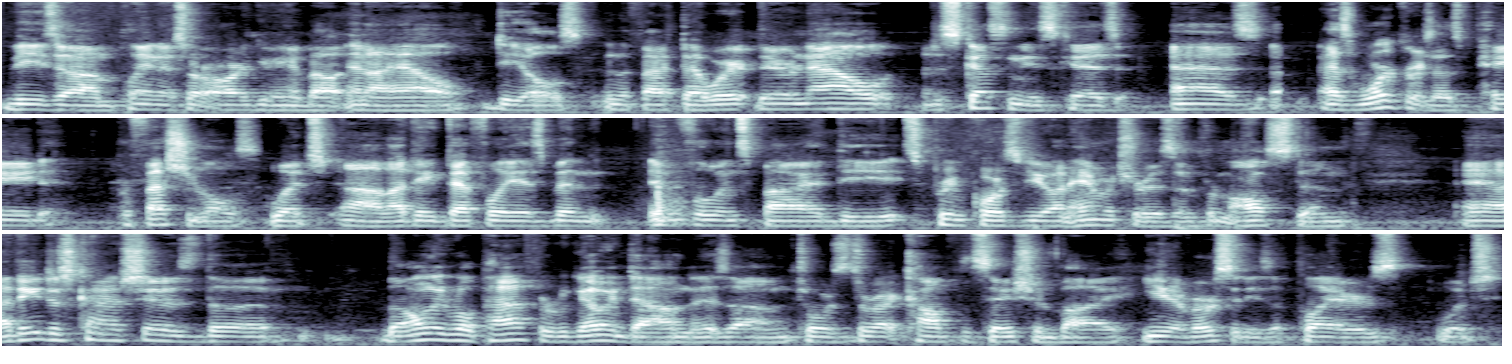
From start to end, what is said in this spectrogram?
these um, plaintiffs are arguing about NIL deals and the fact that we're they're now discussing these kids as as workers, as paid professionals, which um, I think definitely has been influenced by the Supreme Court's view on amateurism from Alston. And I think it just kind of shows the the only real path we're going down is um, towards direct compensation by universities of players, which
